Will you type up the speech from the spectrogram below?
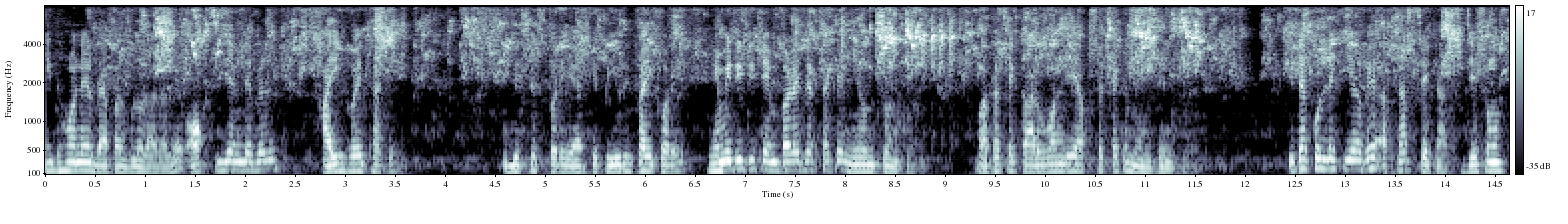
এই ধরনের ব্যাপারগুলো লাগালে অক্সিজেন লেভেল হাই হয়ে থাকে। বিশেষ করে এয়ারকে পিউরিফাই করে হিউমিডিটি টেম্পারেচারটাকে নিয়ন্ত্রণ করে, বাতাসে কার্বন ডাই অক্সাইডটাকে মেনটেন করে। এটা করলে কি হবে? আপনার সেট যে সমস্ত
